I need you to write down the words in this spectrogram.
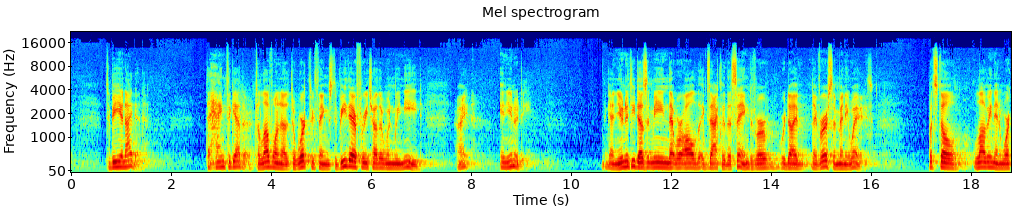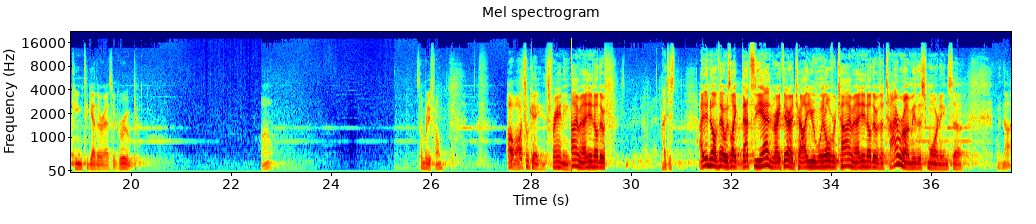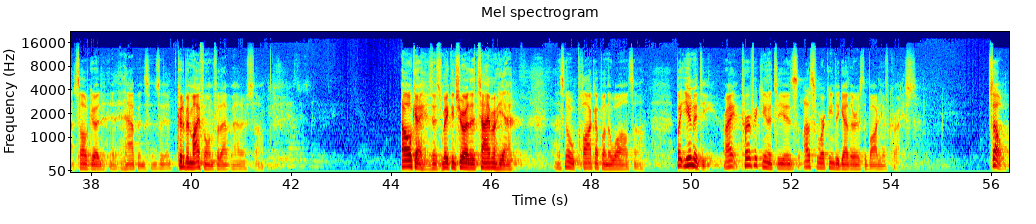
to be united, to hang together, to love one another, to work through things, to be there for each other when we need right? In unity. Again, unity doesn't mean that we're all exactly the same because we're, we're diverse in many ways, but still loving and working together as a group. Wow. Somebody's phone. Oh, oh it's okay. It's Franny. I I didn't know there was. I just. I didn't know if that was like that's the end right there. Charlie, you went over time, and I didn't know there was a timer on me this morning. So. No, it's all good. It, it happens. It could have been my phone for that matter. So. Oh, okay. Just making sure the timer. Yeah. There's no clock up on the wall. So, but unity, right? Perfect unity is us working together as the body of Christ. So,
